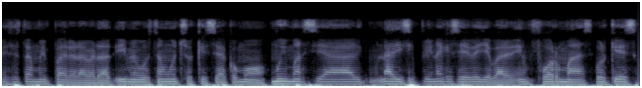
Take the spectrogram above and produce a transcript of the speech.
eso está muy padre, la verdad. Y me gusta mucho que sea como muy marcial, la disciplina que se debe llevar en formas, porque es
